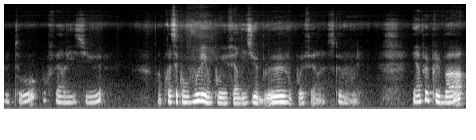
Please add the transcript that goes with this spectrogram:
le tour pour faire les yeux. Après, c'est comme vous voulez. Vous pouvez faire des yeux bleus, vous pouvez faire ce que vous voulez. Et un peu plus bas,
